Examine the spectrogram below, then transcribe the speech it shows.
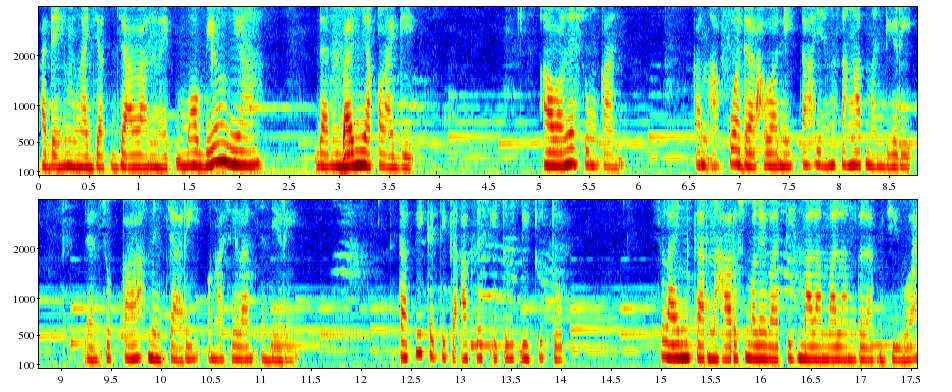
ada yang mengajak jalan naik mobilnya, dan banyak lagi. Awalnya sungkan, kan aku adalah wanita yang sangat mandiri dan suka mencari penghasilan sendiri. Tetapi ketika akses itu ditutup, selain karena harus melewati malam-malam gelap jiwa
